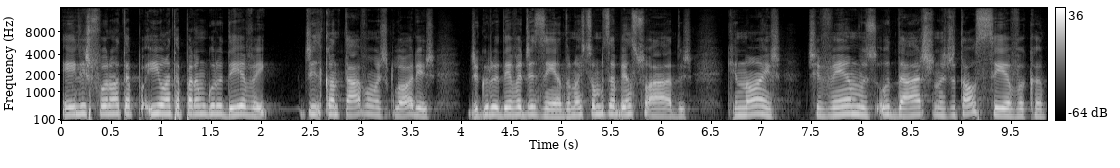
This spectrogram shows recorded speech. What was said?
Eles foram até, iam até Param Gurudeva e cantavam as glórias de Gurudeva, dizendo: Nós somos abençoados, que nós tivemos o Darshana de tal Sevaka.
